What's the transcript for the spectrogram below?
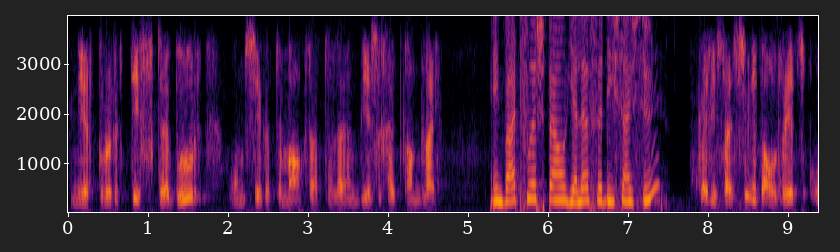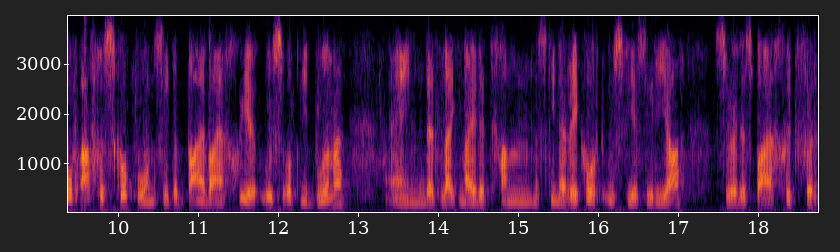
meer produktief te boer om seker te maak dat hulle in besigheid kan bly. En wat voorspel julle vir die seisoen? Kyk, die seisoen het al reeds of afgeskop. Ons het 'n baie baie goeie oes op die bome en dit lyk my dit gaan miskien 'n rekord oes wees hierdie jaar. So dis baie goed vir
